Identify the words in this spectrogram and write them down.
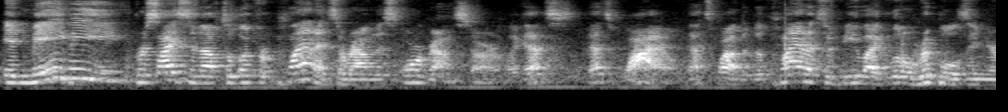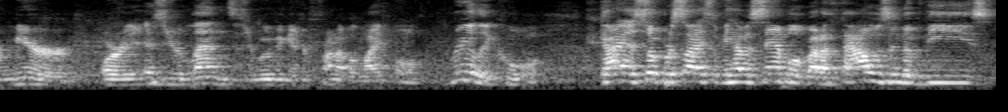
it may be precise enough to look for planets around this foreground star. Like that's that's wild. That's wild. The planets would be like little ripples in your mirror or as your lens as you're moving in front of a light bulb. Really cool. Gaia is so precise that we have a sample of about a thousand of these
